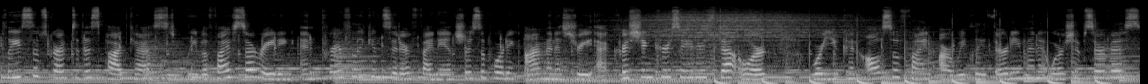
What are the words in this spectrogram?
Please subscribe to this podcast, leave a five star rating, and prayerfully consider financially supporting our ministry at ChristianCrusaders.org, where you can also find our weekly 30 minute worship service,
